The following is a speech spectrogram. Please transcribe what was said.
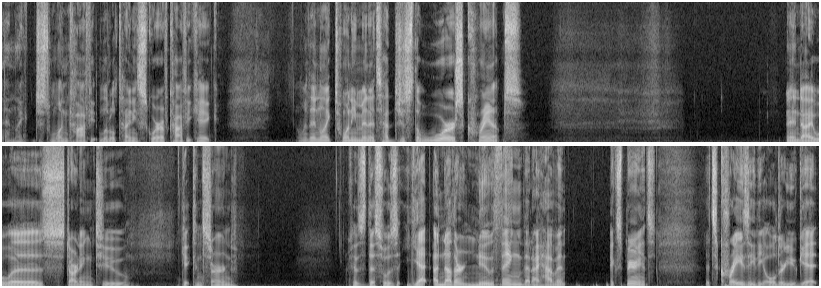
and like just one coffee, little tiny square of coffee cake. Within like 20 minutes, had just the worst cramps. And I was starting to get concerned because this was yet another new thing that I haven't experienced. It's crazy the older you get,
